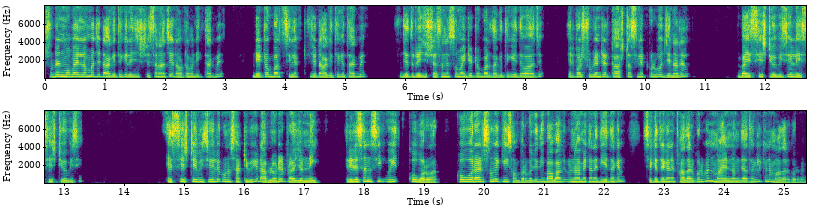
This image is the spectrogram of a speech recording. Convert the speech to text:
স্টুডেন্ট মোবাইল নাম্বার যেটা আগে থেকে রেজিস্ট্রেশন আছে, এটা অটোমেটিক থাকবে। ডেট অফ বার্থ সিলেক্ট যেটা আগে থেকে থাকবে। যেহেতু রেজিস্ট্রেশনের সময় ডেট অফ বার্থ আগে থেকেই দেওয়া আছে, এরপর স্টুডেন্টের কাস্টটা সিলেক্ট করব জেনারেল বা এসসি এসটি ওবিসি হলে SC ST OBC SC ST OBC হলে কোনো সার্টিফিকেট আপলোডের প্রয়োজন নেই। রিলেশনশিপ উইথ কো বরোয়ার কো বরোয়ার সঙ্গে কী সম্পর্ক? যদি বাবার নাম এখানে দিয়ে থাকেন, সেক্ষেত্রে এখানে ফাদার করবেন, মায়ের নাম দেওয়া থাকলে এখানে মাদার করবেন।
